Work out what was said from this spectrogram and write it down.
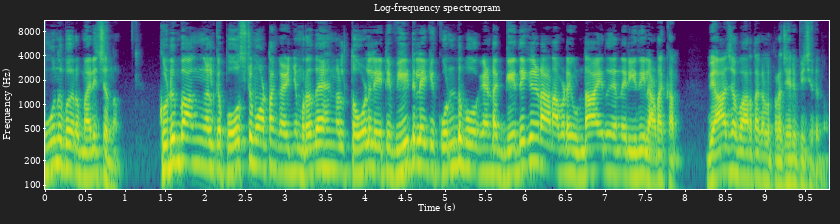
മൂന്ന് പേർ മരിച്ചെന്നും കുടുംബാംഗങ്ങൾക്ക് പോസ്റ്റ്മോർട്ടം കഴിഞ്ഞ് മൃതദേഹങ്ങൾ തോളിലേറ്റ് വീട്ടിലേക്ക് കൊണ്ടുപോകേണ്ട ഗതികേടാണ് അവിടെ ഉണ്ടായത് എന്ന രീതിയിൽ അടക്കം വ്യാജ വാർത്തകൾ പ്രചരിപ്പിച്ചിരുന്നു.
